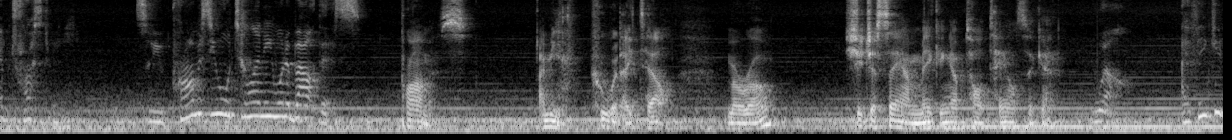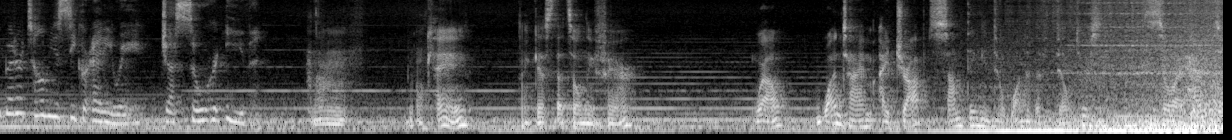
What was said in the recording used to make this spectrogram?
and trust me. So you promise you won't tell anyone about this? Promise. I mean, who would I tell? Moreau? She'd just say I'm making up tall tales again. Well, I think you'd better tell me a secret anyway, just so we're even. Um, Okay, I guess that's only fair. Well, one time I dropped something into one of the filters, so I had to.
